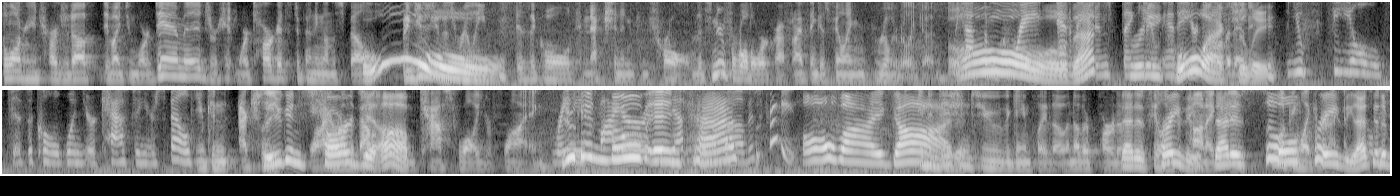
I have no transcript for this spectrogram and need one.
The longer you charge it up, it might do more damage or hit more targets depending on the spell. But it gives you this really physical connection and control that's new for World of Warcraft, and I think is feeling really, really good. We have some great Oh, animations. that's Thank pretty you, cool, Andy. actually. You feel physical when you're casting your spells. You can actually so you can fly charge it up. and cast while you're flying. You can fire move and and death from above. cast. It's great. Oh my god! In addition to the gameplay, though, another part of That is crazy. draconic That is so looking like crazy. That's We going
